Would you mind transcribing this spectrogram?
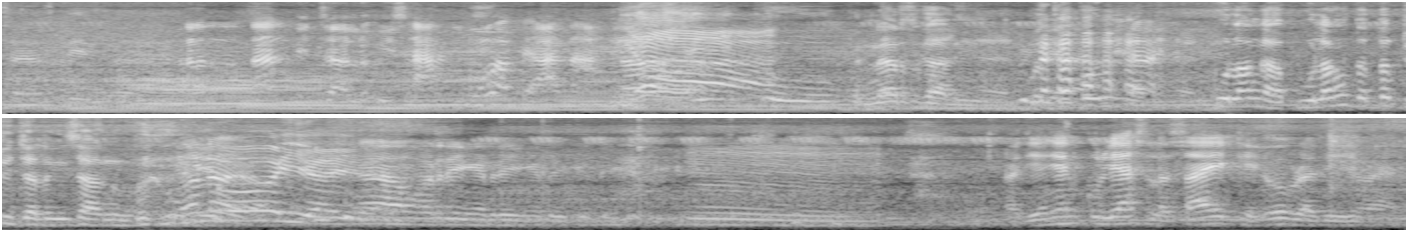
Safety first. Rentan dijaluki saku sampai anak. Ya, itu Benar sekali. Meskipun pulang nggak pulang tetap dijalui sangu. Ngono ya? Oh, iya, iya. Nah, ngeri ngeri ngeri ngeri. Hmm. Berarti kan kuliah selesai GO berarti Mas.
